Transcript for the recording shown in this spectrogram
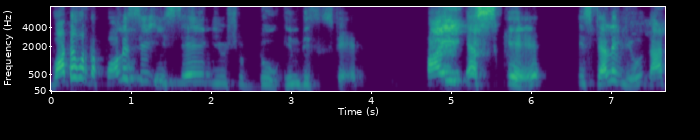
whatever the policy is saying you should do in this state, pi sk is telling you that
